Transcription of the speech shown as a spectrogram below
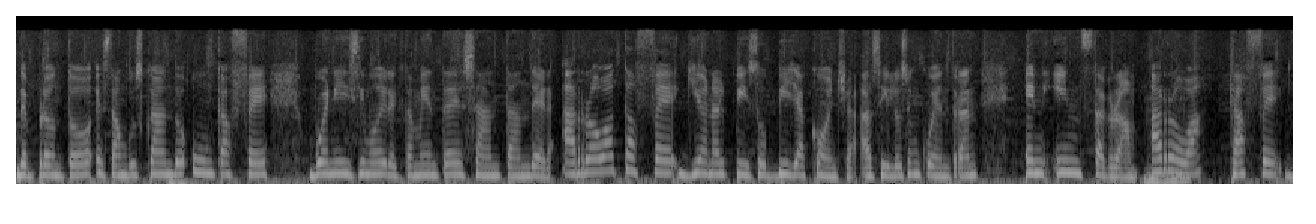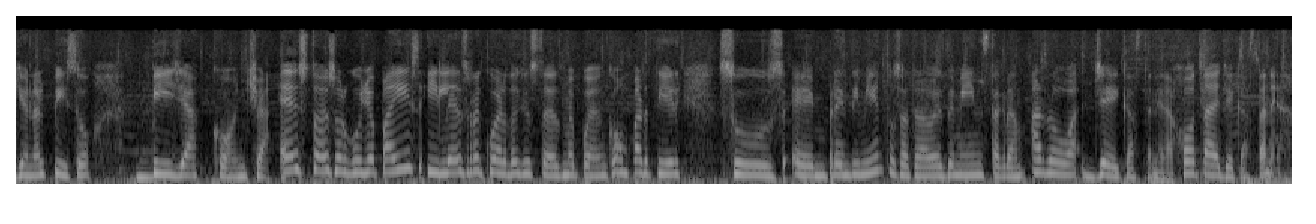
de pronto están buscando un café buenísimo directamente de Santander. Arroba café guion al piso Villa Concha. Así los encuentran en Instagram. Arroba café guion al piso Villa Concha. Esto es Orgullo País y les recuerdo que ustedes me pueden compartir sus emprendimientos a través de mi Instagram arroba J Castaneda, J J Castaneda.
